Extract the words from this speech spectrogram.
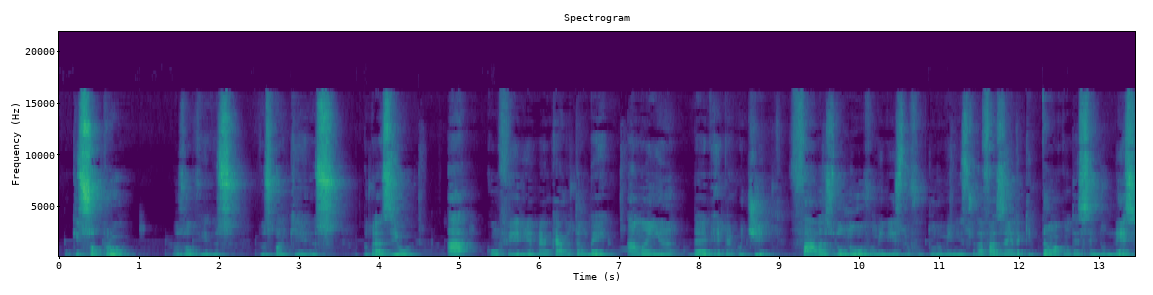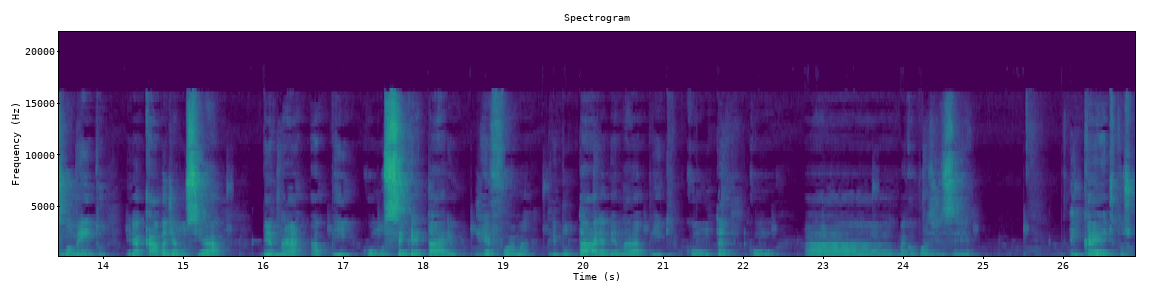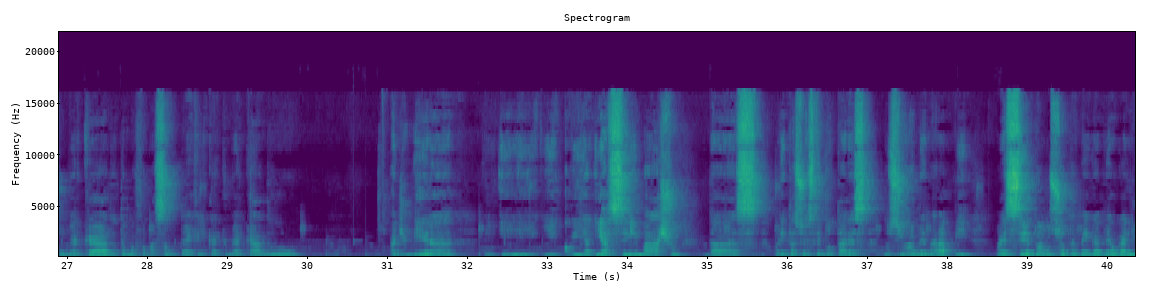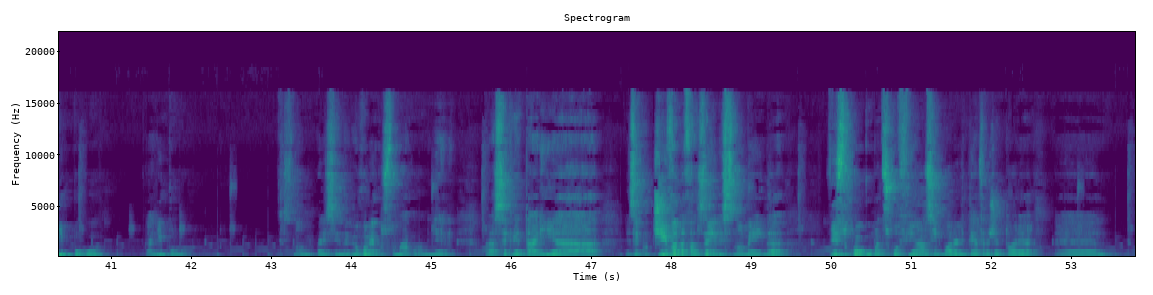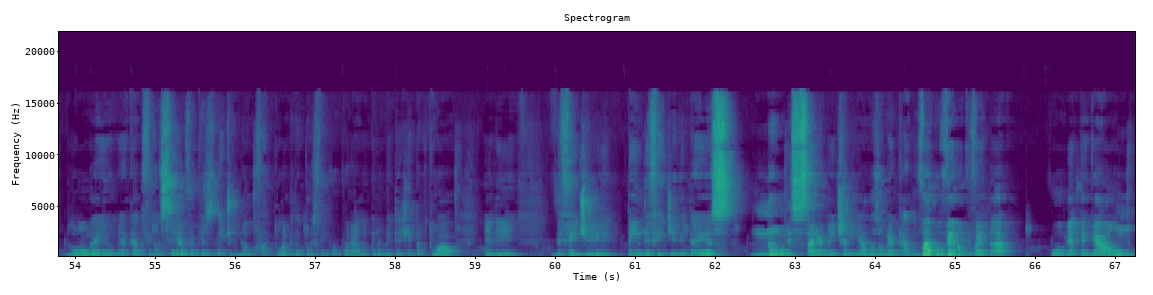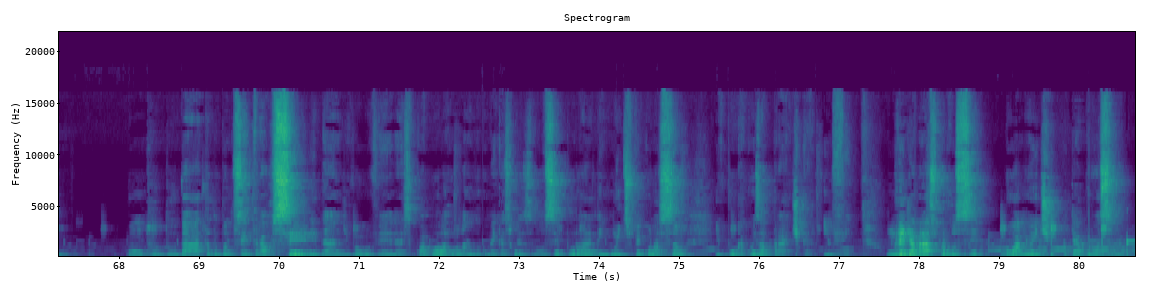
o que soprou nos ouvidos dos banqueiros do Brasil a conferir. Mercado também amanhã deve repercutir falas do novo ministro, futuro ministro da Fazenda, que estão acontecendo nesse momento. Ele acaba de anunciar Bernard Api como secretário de reforma tributária. Bernard Api que conta com a. Como é que eu posso dizer? Tem créditos com o mercado, tem uma formação técnica que o mercado admira e, e, e, e assina embaixo das orientações tributárias do senhor Bernard Api. Mais cedo anunciou também Gabriel Galípogo, Galípolo? Esse nome parecido, eu vou me acostumar com o nome dele, para a Secretaria Executiva da Fazenda, esse nome ainda visto com alguma desconfiança, embora ele tenha trajetória é, longa aí no mercado financeiro, foi presidente do Banco Fator, que depois foi incorporado pelo BTG Pactual. Ele defende, tem defendido ideias não necessariamente alinhadas ao mercado. Vamos ver no que vai dar? Vou me apegar a um ponto do, da ata do Banco Central, serenidade. Vamos ver, né? Com a bola rolando, como é que as coisas vão ser. Por hora tem muita especulação e pouca coisa prática. Enfim, um grande abraço para você. Boa noite, até a próxima.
